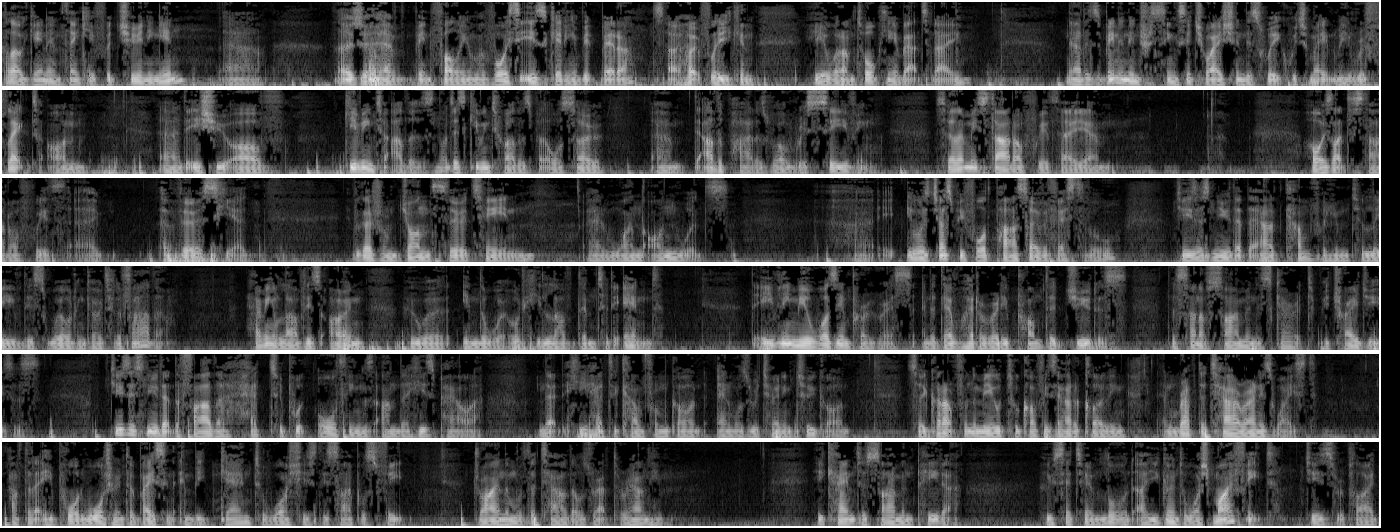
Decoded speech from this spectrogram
Hello again, and thank you for tuning in. Uh, those who have been following my voice is getting a bit better, so hopefully you can hear what I'm talking about today. Now, there's been an interesting situation this week which made me reflect on uh, the issue of giving to others, not just giving to others, but also um, the other part as well, receiving. So let me start off with a. Um, I always like to start off with a, a verse here. If we go from John 13 and 1 onwards, uh, it, was just before the Passover festival. Jesus knew that the hour had come for him to leave this world and go to the Father. Having loved his own who were in the world, he loved them to the end. The evening meal was in progress, and the devil had already prompted Judas, the son of Simon Iscariot, to betray Jesus. Jesus knew that the Father had to put all things under his power, that he had to come from God and was returning to God. So he got up from the meal, took off his outer clothing, and wrapped a towel around his waist. After that, he poured water into a basin and began to wash his disciples' feet, drying them with the towel that was wrapped around him. He came to Simon Peter, who said to him, Lord, are you going to wash my feet? Jesus replied,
